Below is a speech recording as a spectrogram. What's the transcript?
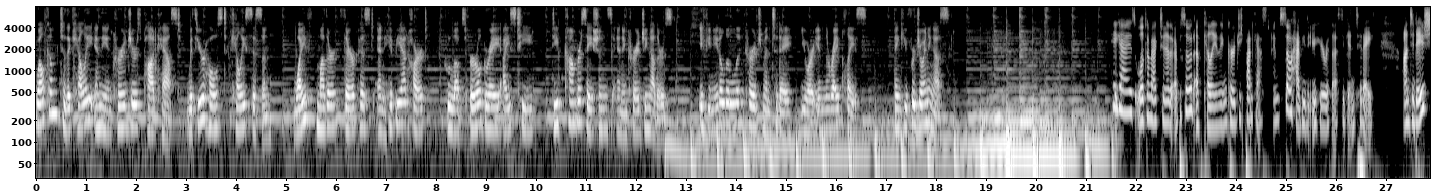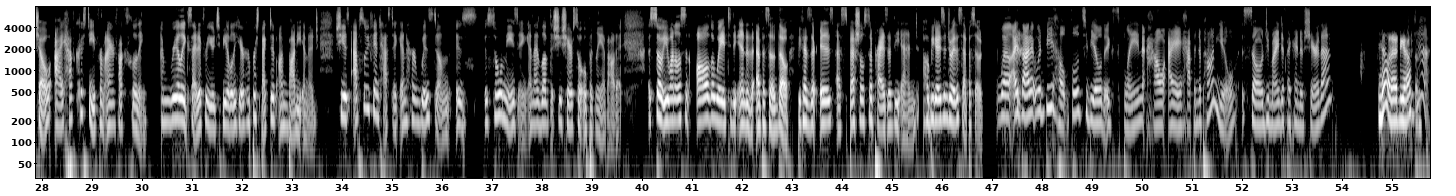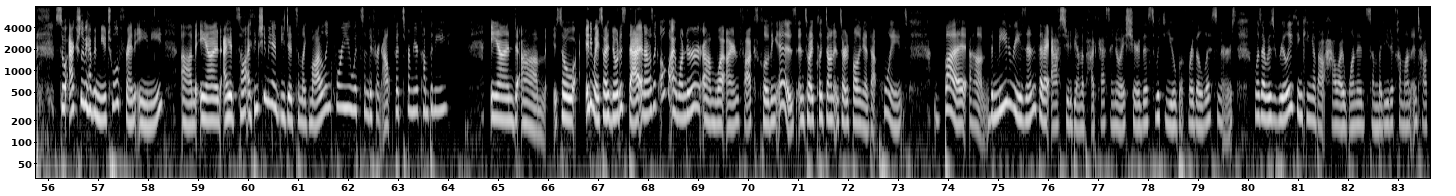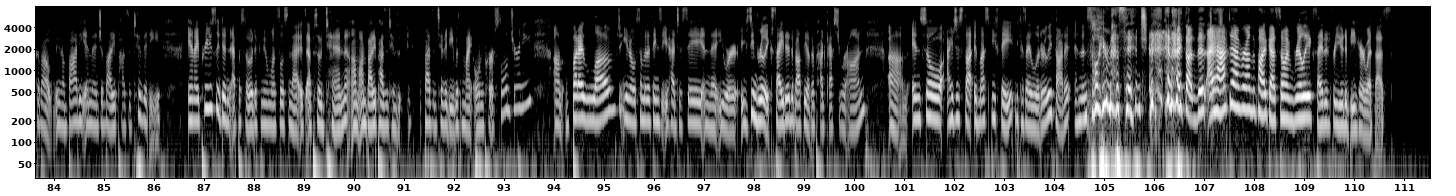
Welcome to the Kelly and the Encouragers podcast with your host, Kelly Sisson, wife, mother, therapist, and hippie at heart who loves Earl Grey iced tea, deep conversations, and encouraging others. If you need a little encouragement today, you are in the right place. Thank you for joining us. Hey guys, welcome back to another episode of Kelly and the Encouragers podcast. I'm so happy that you're here with us again today. On today's show, I have Christy from Iron Fox Clothing. I'm really excited for you to be able to hear her perspective on body image. She is absolutely fantastic and her wisdom is is so amazing and I love that she shares so openly about it. So you want to listen all the way to the end of the episode though because there is a special surprise at the end. I hope you guys enjoy this episode. Well, I thought it would be helpful to be able to explain how I happened upon you. So, do you mind if I kind of share that? No, that'd be awesome. Yeah. So actually, we have a mutual friend, Amy, um, and I had saw. I think she maybe did some like modeling for you with some different outfits from your company. And um, so anyway, so I noticed that, and I was like, oh, I wonder um, what Iron Fox clothing is. And so I clicked on it and started following it at that point. But um, the main reason that I asked you to be on the podcast, I know I shared this with you, but for the listeners, was I was really thinking about how I wanted somebody to come on and talk about, you know, body image and body positivity. And I previously did an episode, if anyone wants to listen to that, it's episode 10 um, on body positivity, positivity with my own personal journey. Um, but I loved, you know, some of the things that you had to say and that you were, you seemed really excited about the other podcast you were on. Um, and so I just thought it must be fate because I literally thought it and then saw your message. and I thought this, I have to have her on the podcast. So I'm really excited for you to be here with us.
